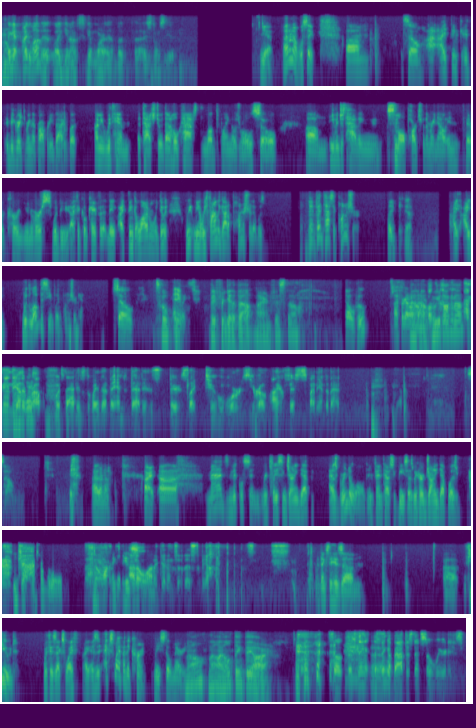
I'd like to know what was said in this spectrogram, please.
No. Again, I love it. Like you know, let's get more of that, but uh, I just don't see it. Yeah, I don't know. We'll see. Um, so I, I think it, it'd be great to bring that property back, but I mean, with him attached to it, that whole cast loved playing those roles. So um, even just having small parts for them right now in their current universe would be, I think, okay for that. They, I think a lot of them would do it. We, you know, we finally got a Punisher that was fantastic Punisher. Like, Yeah. I, I would love to see him play the Punisher again. So, Let's anyways, they forget about Iron Fist though. oh, who? I forgot I don't know about. who you talking about. I mean, the other there's- problem with that is the way that they ended that is there's like two or zero Iron Fists by the end of that. So, yeah, I don't know. All right, uh, Mads Mikkelsen replacing Johnny Depp as Grindelwald in Fantastic Beasts. As we heard, Johnny Depp was Oh, God, from the role. I don't want to get. his- I don't want to get into this to be honest. thanks to his um, uh, feud with his ex-wife. Is it ex-wife? Are they currently still married? No, no, I don't think they are. So the thing, the Uh. thing about this that's so weird is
